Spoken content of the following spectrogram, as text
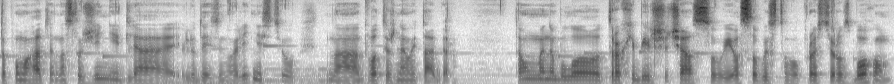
допомагати на служінні для людей з інвалідністю на двотижневий табір. Там у мене було трохи більше часу і особистого простору з Богом,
